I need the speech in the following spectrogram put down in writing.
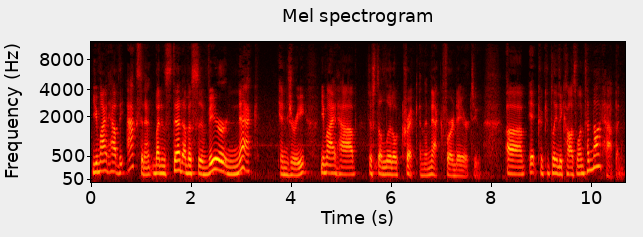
You might have the accident, but instead of a severe neck injury, you might have just a little crick in the neck for a day or two. Um, it could completely cause one to not happen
